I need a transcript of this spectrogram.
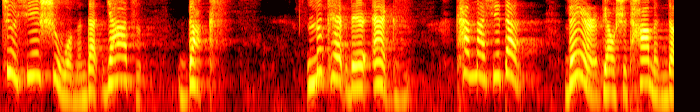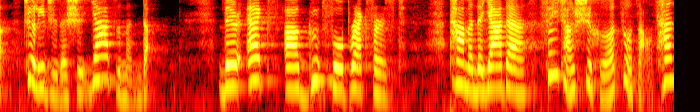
这些是我们的鸭子，ducks。Look at their eggs，看那些蛋，their 表示他们的，这里指的是鸭子们的。Their eggs are good for breakfast，他们的鸭蛋非常适合做早餐。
